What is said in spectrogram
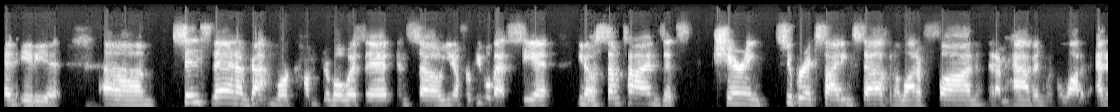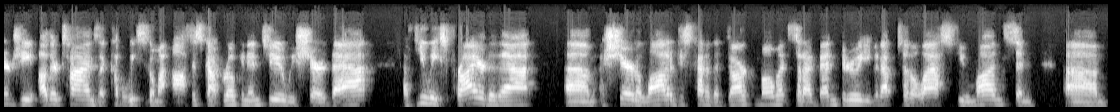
idiot. Um, since then i've gotten more comfortable with it and so you know for people that see it you know sometimes it's sharing super exciting stuff and a lot of fun that i'm having with a lot of energy. Other times a couple weeks ago my office got broken into we shared that. A few weeks prior to that um, I shared a lot of just kind of the dark moments that I've been through, even up to the last few months. And um,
